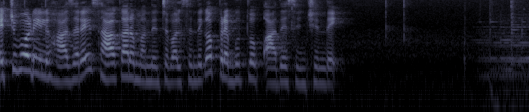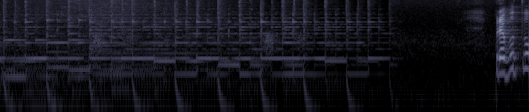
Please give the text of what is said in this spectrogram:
హెచ్ఓడీలు హాజరై సహకారం అందించవలసిందిగా ప్రభుత్వం ఆదేశించింది. ప్రభుత్వ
